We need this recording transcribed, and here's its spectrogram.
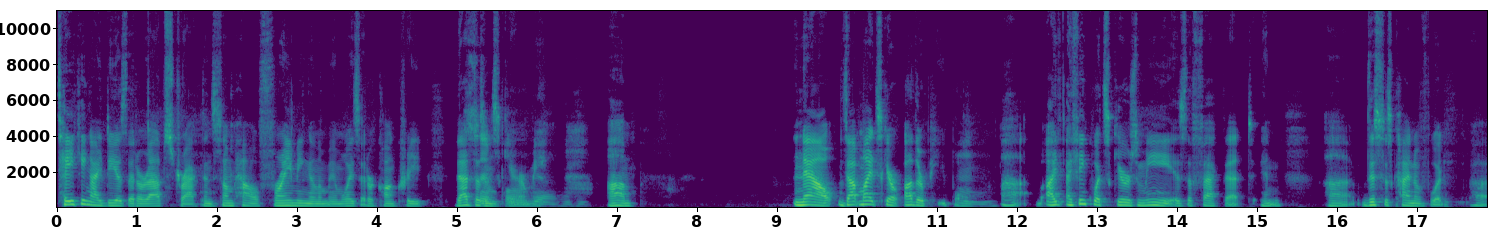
taking ideas that are abstract and somehow framing them in ways that are concrete, that doesn't Simple, scare me. Yeah. Um, now that might scare other people. Mhm. Uh, I, I think what scares me is the fact that in uh, this is kind of what uh,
